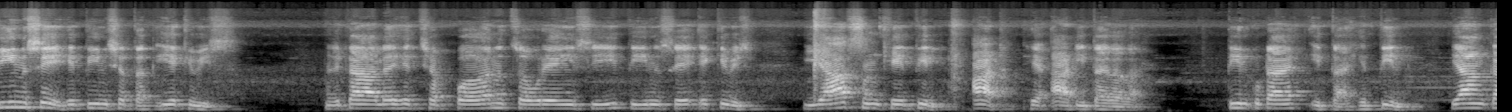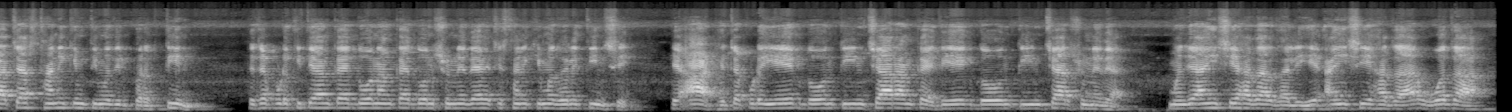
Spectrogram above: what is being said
तीनशे हे तीन शतक. एकवीस. म्हणजे काय आलं हे छप्पन चौऱ्याऐंशी तीनशे एकवीस. या संख्येतील आठ हे आठ इथं आहे दादा. तीन कुठं आहे? इथं आहे. हे तीन. या अंकाच्या स्थानिक किमतीमधील फरक तीन. त्याच्या पुढे किती अंक आहेत? दोन अंक आहेत. दोन शून्य द्या. ह्याची स्थानिक किंमत झाली तीनशे. हे आठ. ह्याच्या पुढे एक दोन तीन चार अंक आहेत. एक दोन तीन चार शून्य द्या. म्हणजे ऐंशी हजार झाली. हे ऐंशी हजार वजा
